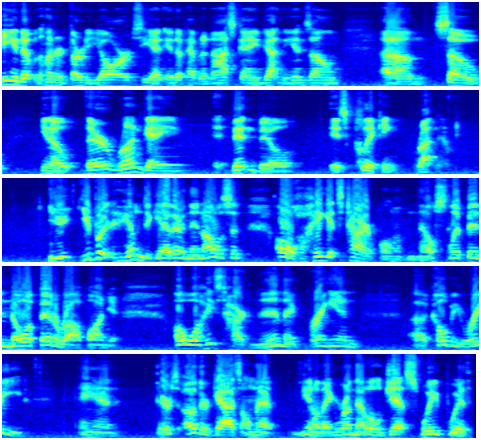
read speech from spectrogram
He ended up with 130 yards. He had ended up having a nice game, got in the end zone. Um, so, you know, their run game at Bentonville is clicking right now. You you put him together, and then all of a sudden, oh, he gets tired. Well, they'll slip in Noah Fedorov on you. Oh, well, he's tired. And then they bring in uh, Colby Reed, and there's other guys on that. You know, they can run that little jet sweep with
